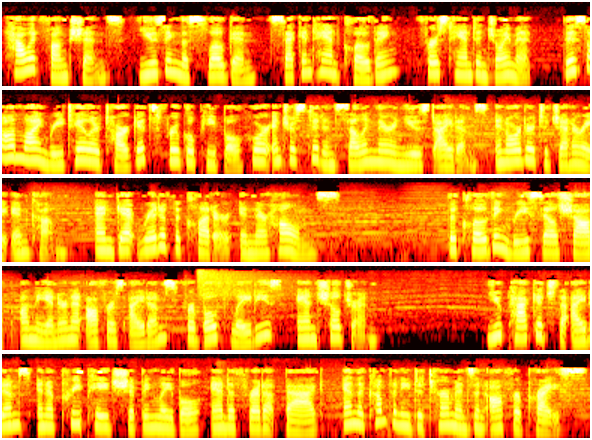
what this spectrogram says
How it functions, using the slogan, second-hand clothing, first-hand enjoyment. This online retailer targets frugal people who are interested in selling their unused items in order to generate income and get rid of the clutter in their homes. The clothing resale shop on the internet offers items for both ladies and children. You package the items in a prepaid shipping label and a ThredUp bag, and the company determines an offer price,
